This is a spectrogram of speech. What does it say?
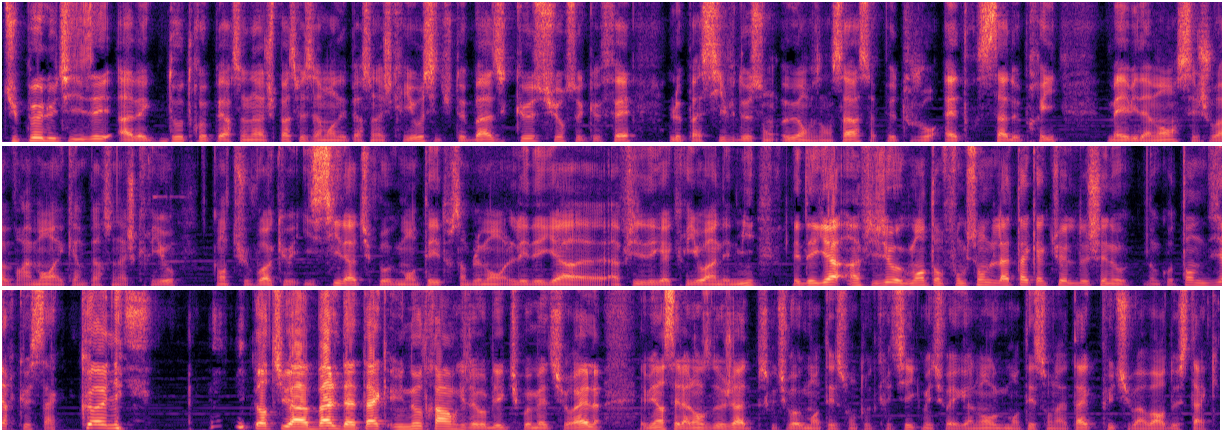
tu peux l'utiliser avec d'autres personnages, pas spécialement des personnages cryo, si tu te bases que sur ce que fait le passif de son E en faisant ça, ça peut toujours être ça de prix, mais évidemment c'est jouable vraiment avec un personnage cryo. Quand tu vois que ici là tu peux augmenter tout simplement les dégâts, euh, infliger des dégâts cryo à un ennemi, les dégâts infligés augmentent en fonction de l'attaque actuelle de Sheno. Donc autant te dire que ça cogne quand tu as balle d'attaque, une autre arme que j'avais oublié que tu peux mettre sur elle, eh bien c'est la lance de jade, parce que tu vas augmenter son taux de critique, mais tu vas également augmenter son attaque, plus tu vas avoir de stack.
